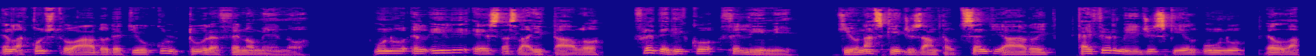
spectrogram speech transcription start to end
en la construado de tiu cultura fenomeno. Uno el ili estas la italo Federico Fellini, quiu nascidis antau cent iaroi cae firmigis kiel unu el la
